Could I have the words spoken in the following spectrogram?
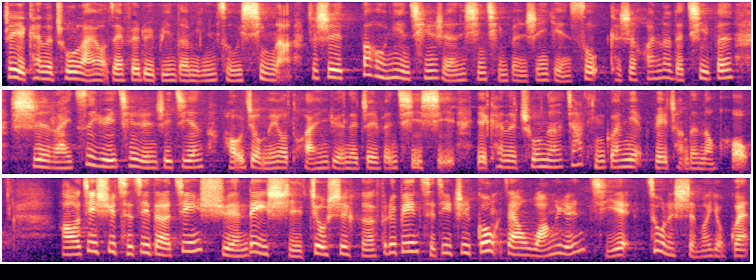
这也看得出来哦，在菲律宾的民族性啦，这是悼念亲人，心情本身严肃，可是欢乐的气氛是来自于亲人之间好久没有团圆的这份气息，也看得出呢，家庭观念非常的浓厚。好，继续慈济的精选历史，就是和菲律宾慈济志工在亡人节做了什么有关。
